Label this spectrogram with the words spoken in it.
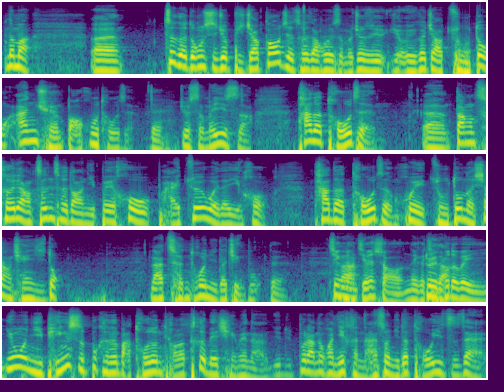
那么，呃，这个东西就比较高级的车上会有什么？就是有一个叫主动安全保护头枕。对，就什么意思啊？它的头枕，嗯、当车辆侦测到你被后排追尾了以后，它的头枕会主动的向前移动，来承托你的颈部。对尽量啊减少那个颈部的位移。因为你平时不可能把头枕调到特别前面的，不然的话你很难受，你的头一直在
